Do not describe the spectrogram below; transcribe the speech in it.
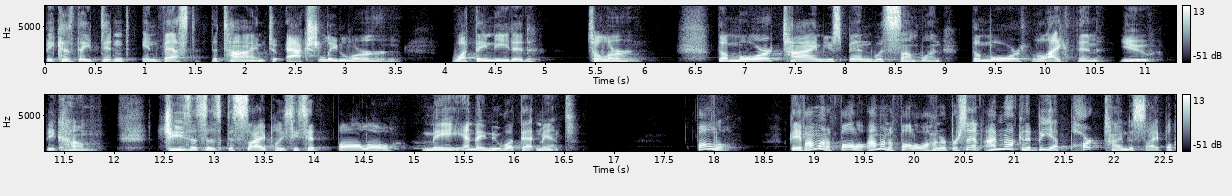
because they didn't invest the time to actually learn what they needed to learn. The more time you spend with someone, the more like them you become. Jesus' disciples, he said, Follow me. And they knew what that meant. Follow. Okay, if I'm going to follow, I'm going to follow 100%. I'm not going to be a part time disciple.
